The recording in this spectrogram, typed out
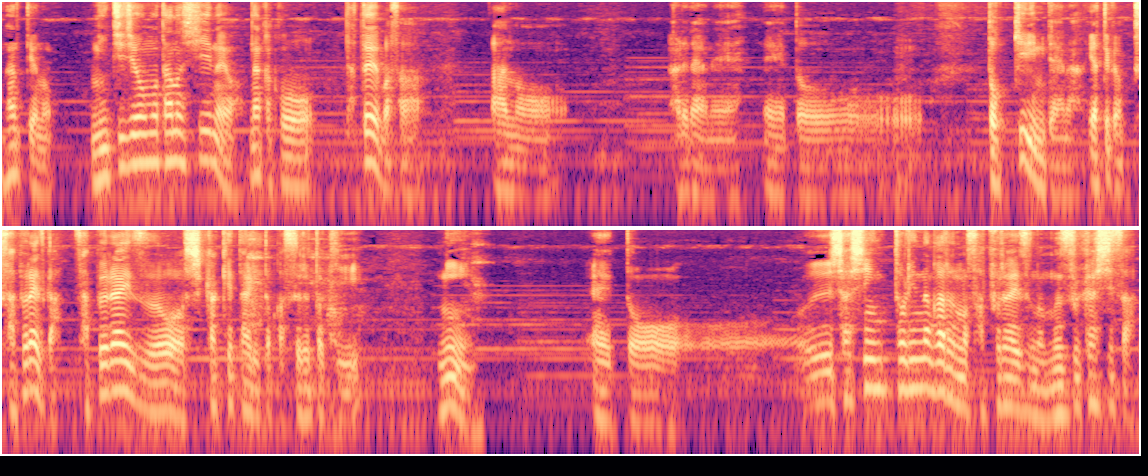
なんていうの、日常も楽しいのよ。なんかこう、例えばさ、あの、あれだよね、えっ、と、ドッキリみたいな。いや、っていうか、サプライズか。サプライズを仕掛けたりとかするときに、えっ、と、写真撮りながらのサプライズの難しさ。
